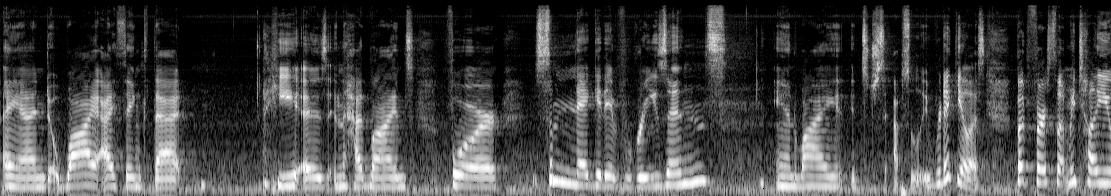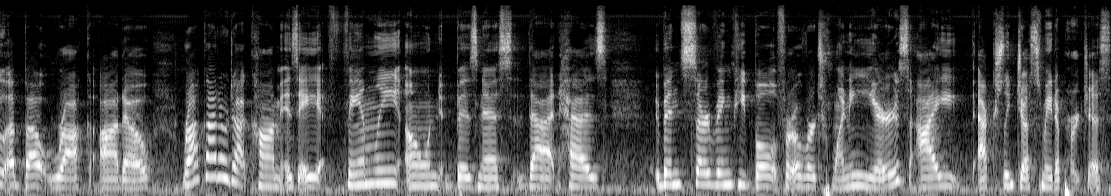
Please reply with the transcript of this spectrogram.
and why I think that he is in the headlines for some negative reasons and why it's just absolutely ridiculous. But first, let me tell you about Rock Auto. RockAuto.com is a family owned business that has been serving people for over 20 years. I actually just made a purchase.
